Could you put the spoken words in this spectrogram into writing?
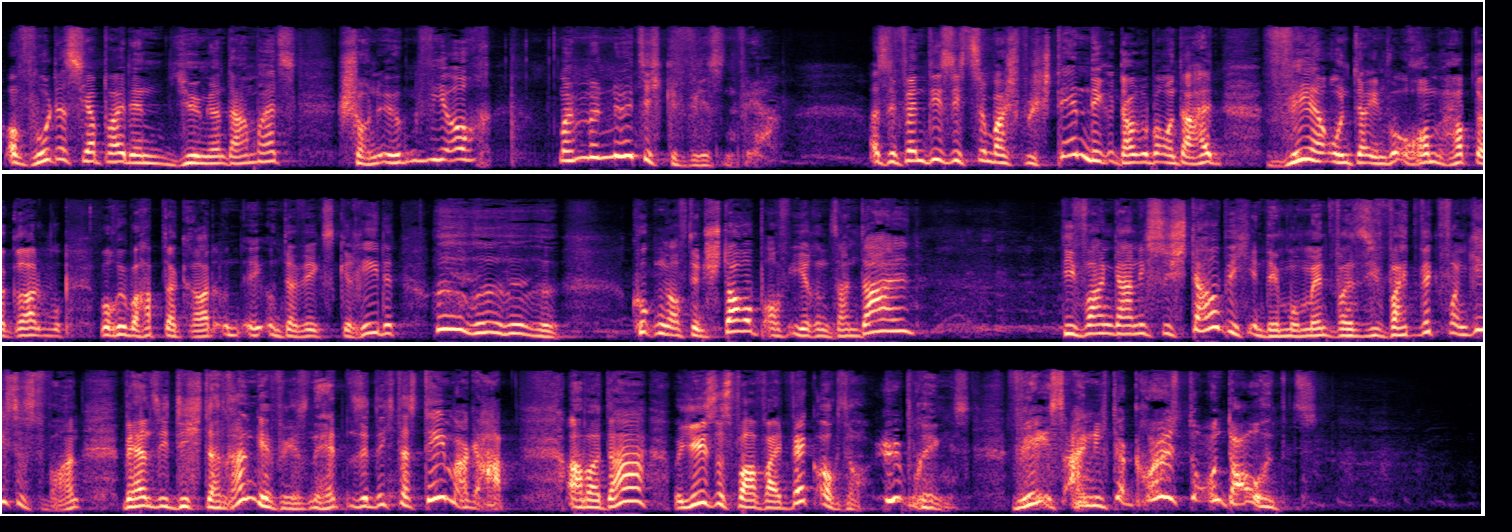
Obwohl das ja bei den Jüngern damals schon irgendwie auch manchmal nötig gewesen wäre. Also wenn die sich zum Beispiel ständig darüber unterhalten, wer unter ihnen, worum habt ihr gerade, worüber habt ihr gerade äh, unterwegs geredet, gucken auf den Staub auf ihren Sandalen, die waren gar nicht so staubig in dem Moment, weil sie weit weg von Jesus waren. Wären sie dichter dran gewesen, hätten sie nicht das Thema gehabt. Aber da, Jesus war weit weg, auch so, übrigens, wer ist eigentlich der Größte unter uns?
